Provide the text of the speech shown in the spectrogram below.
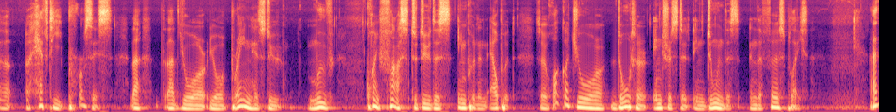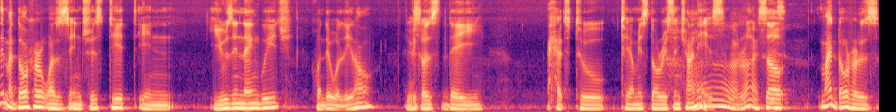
a, a hefty process that that your your brain has to move quite fast to do this input and output. So, what got your daughter interested in doing this in the first place? I think my daughter was interested in using language when they were little Yes. because they had to tell me stories in Chinese. Ah, right. So yes. my daughters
